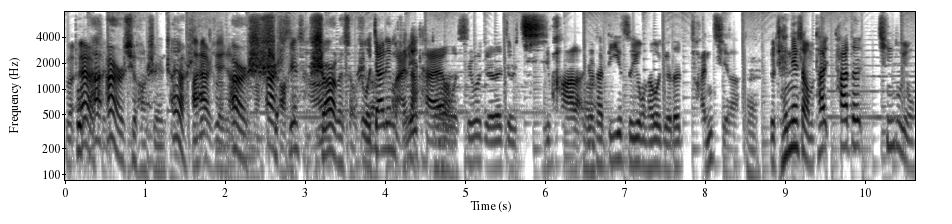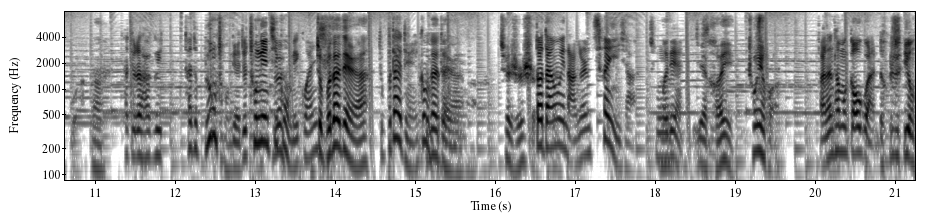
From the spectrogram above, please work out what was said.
不不二，Air 续航时间长，Air 啊，Air 时间长二十二时间长，十二个小时。我家里买了一台，哦我媳妇觉得就是奇葩了，就是她第一次用，她会觉得传奇了对，就天天上她她的轻度用户了，嗯，她觉得她可以，她就不用充电，就充电器跟我没关系，就不带电源，就不带电源，更不带电源，，确实是到单位哪个人蹭一下，充个电，也可以充一会儿。反正他们高管都是用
